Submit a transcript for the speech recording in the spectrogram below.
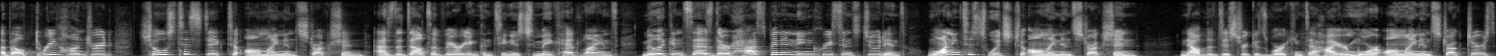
about 300 chose to stick to online instruction. As the Delta variant continues to make headlines, Millican says there has been an increase in students wanting to switch to online instruction. Now the district is working to hire more online instructors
